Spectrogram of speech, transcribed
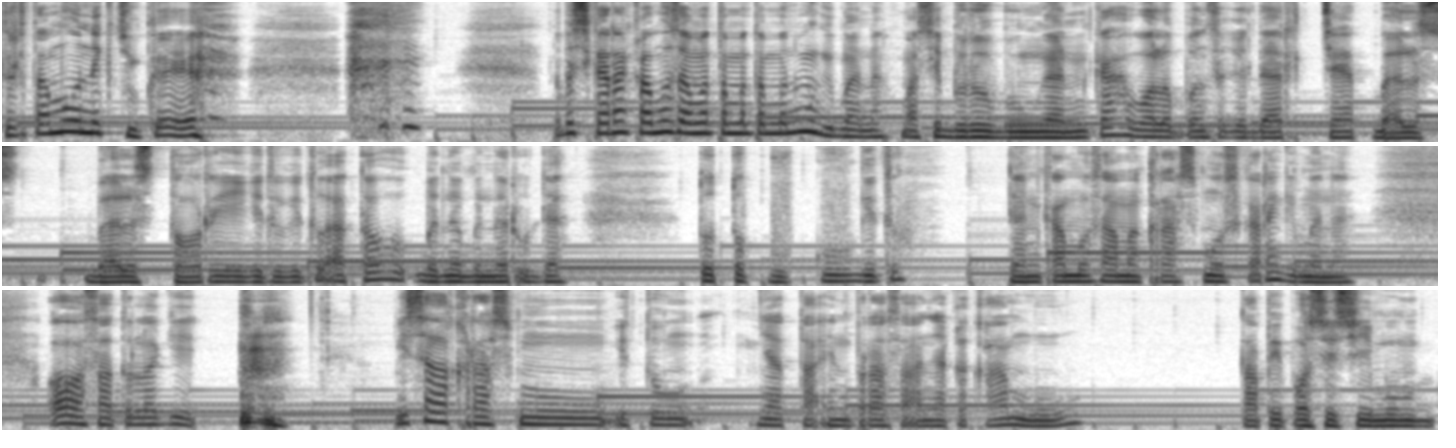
Ceritamu unik juga ya. Tapi sekarang kamu sama teman-temanmu gimana? Masih berhubungan kah walaupun sekedar chat balas balas story gitu-gitu atau bener-bener udah tutup buku gitu dan kamu sama kerasmu sekarang gimana? Oh satu lagi. Misal kerasmu itu nyatain perasaannya ke kamu tapi posisimu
